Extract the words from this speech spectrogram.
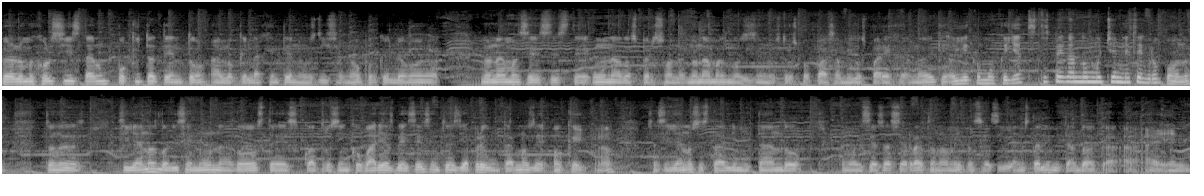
pero a lo mejor sí estar un poquito atento a lo que la gente nos dice, ¿no? Porque luego no nada más es este una o dos personas, no nada más nos dicen nuestros papás, amigos, parejas, ¿no? De que, oye, como que ya te estás pegando mucho en este grupo, ¿no? Entonces, si ya nos lo dicen una, dos, tres, cuatro, cinco, varias veces, entonces ya preguntarnos de, ok, ¿no? O sea, si ya nos está limitando como decías hace rato, ¿no? O sea, si ya no está limitando en,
